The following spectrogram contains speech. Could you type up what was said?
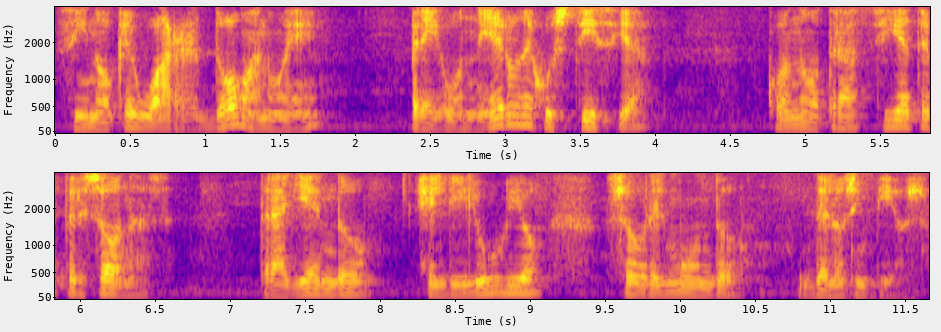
sino que guardó a Noé, pregonero de justicia, con otras siete personas, trayendo el diluvio sobre el mundo de los impíos.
